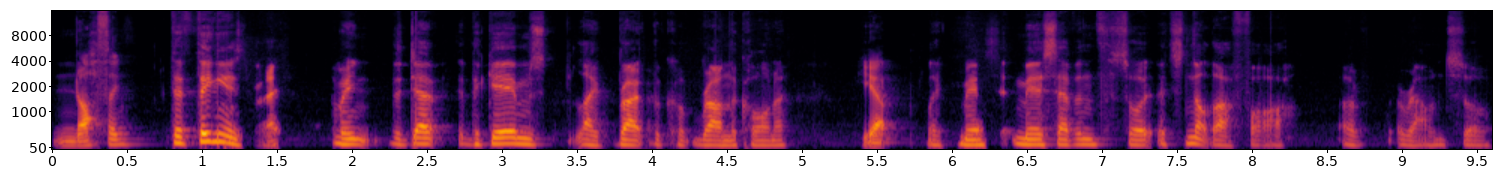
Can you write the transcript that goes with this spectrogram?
Nothing. The thing is, right? I mean, the de- the game's like right the co- round the corner, Yep. like May May seventh, so it's not that far around. So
